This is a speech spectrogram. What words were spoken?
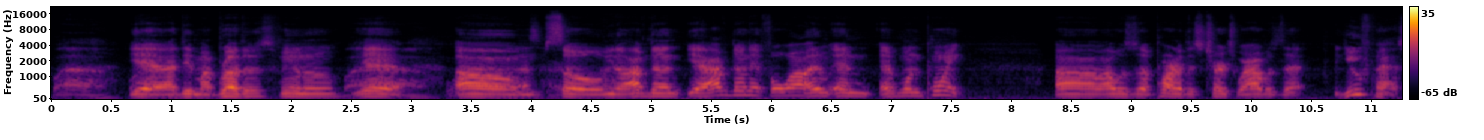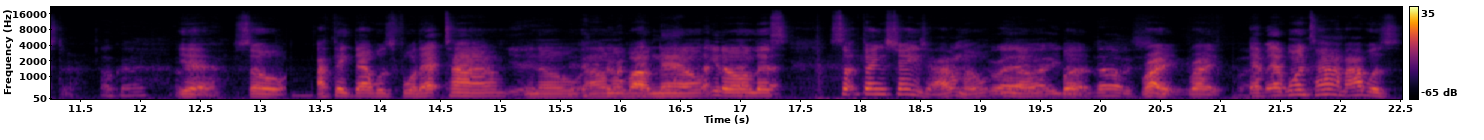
Wow. Yeah, I did my brother's funeral. Wow. Yeah. Wow, Um. So you know, I've done. Yeah, I've done it for a while. And, and at one point, uh, I was a part of this church where I was the youth pastor. Okay. okay. Yeah. So I think that was for that time. Yeah. You know, I don't know about now. You know, unless some things change. I don't know. Right. you know, right. You but know. right, right. But- At, at one time, I was,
